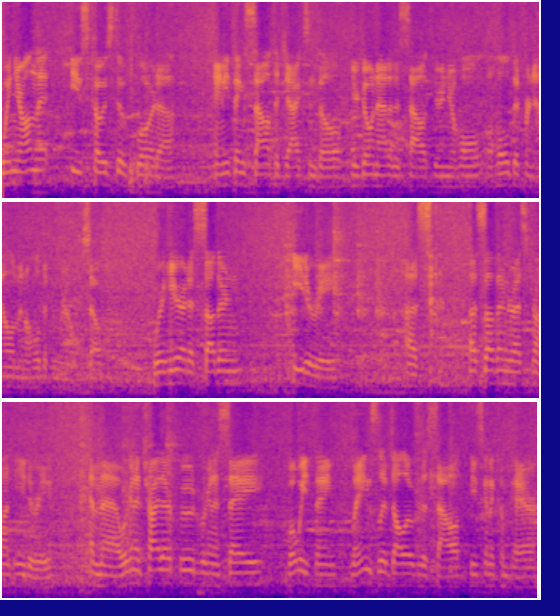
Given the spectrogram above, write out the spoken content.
when you're on the east coast of Florida, anything south of Jacksonville, you're going out of the south, you're in your whole a whole different element, a whole different realm. So we're here at a southern eatery, a southern restaurant eatery, and uh, we're gonna try their food. We're gonna say what we think. Lane's lived all over the south. He's gonna compare.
